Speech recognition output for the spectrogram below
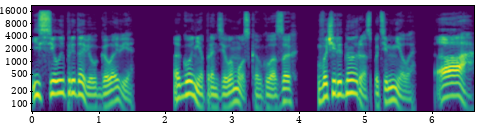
и силой придавил к голове. Агония пронзила мозг, а в глазах в очередной раз потемнело. а,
